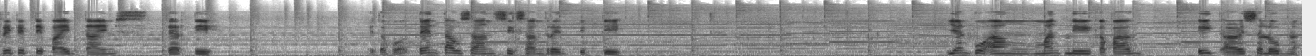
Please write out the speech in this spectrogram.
355 times 30. Ito po, 10,650. Yan po ang monthly kapag 8 hours sa loob na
